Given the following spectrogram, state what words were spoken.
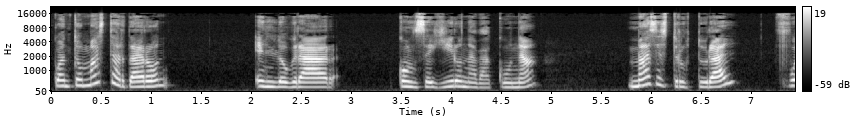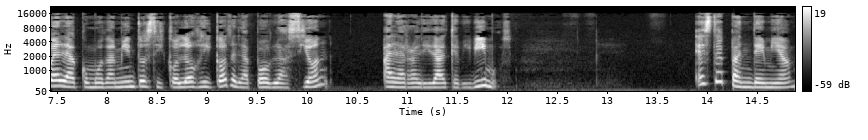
Cuanto más tardaron en lograr conseguir una vacuna, más estructural fue el acomodamiento psicológico de la población a la realidad que vivimos. Esta pandemia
